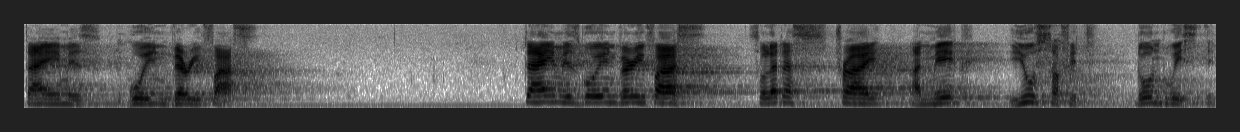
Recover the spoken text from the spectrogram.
Time is going very fast. Time is going very fast, so let us try and make use of it. Don't waste it.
